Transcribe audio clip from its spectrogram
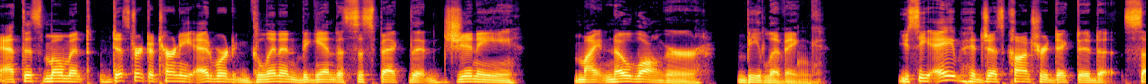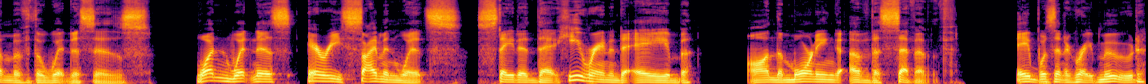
At this moment, District Attorney Edward Glennon began to suspect that Ginny might no longer be living. You see, Abe had just contradicted some of the witnesses. One witness, Harry Simonwitz, stated that he ran into Abe on the morning of the 7th. Abe was in a great mood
